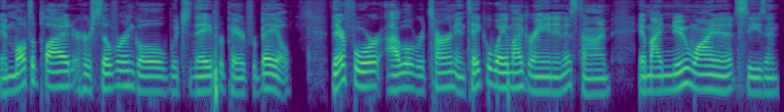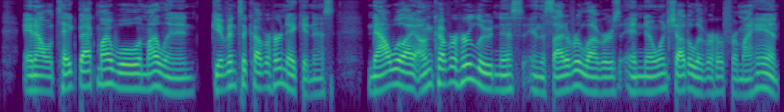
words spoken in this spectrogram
and multiplied her silver and gold, which they prepared for Baal. Therefore I will return and take away my grain in its time, and my new wine in its season, and I will take back my wool and my linen, given to cover her nakedness. Now will I uncover her lewdness in the sight of her lovers, and no one shall deliver her from my hand.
